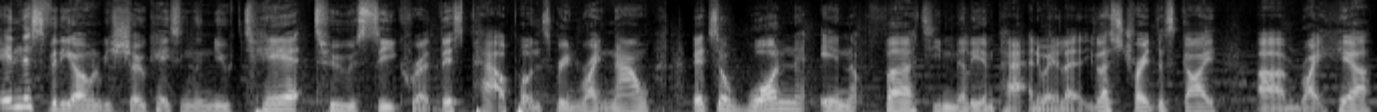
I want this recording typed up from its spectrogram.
In this video, I'm going to be showcasing the new Tier 2 secret. This pet I'll put on screen right now. It's a 1 in 30 million pet. Anyway, let, us trade this guy um, right here.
